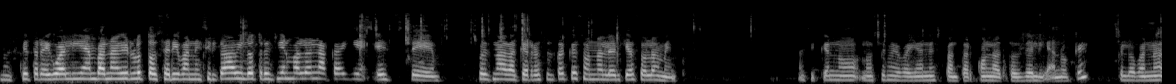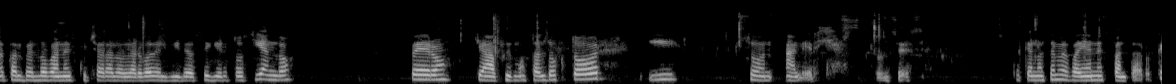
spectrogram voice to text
No es que traigo a Liam, van a oírlo toser y van a decir, Gaby, lo traes bien malo en la calle. Este, pues nada, que resulta que son alergias solamente. Así que no, no se me vayan a espantar con la tos de Liam, ¿ok? Que lo van a, tal vez lo van a escuchar a lo largo del video seguir tosiendo. Pero ya fuimos al doctor y son alergias. Entonces, para que no se me vayan a espantar, ¿ok?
